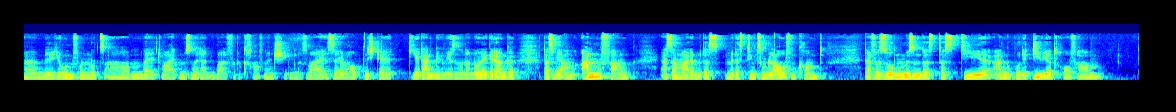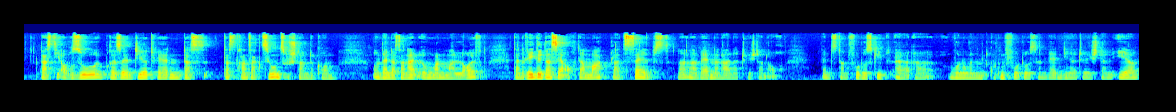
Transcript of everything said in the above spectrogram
äh, Millionen von Nutzer haben weltweit, müssen wir dann überall Fotografen hinschicken. Das war ist ja überhaupt nicht der, der Gedanke gewesen, sondern nur der Gedanke, ja. dass wir am Anfang erst einmal, damit das, damit das Ding zum Laufen kommt, dafür sorgen müssen, dass, dass die Angebote, die wir drauf haben, dass die auch so präsentiert werden, dass, dass Transaktionen zustande kommen. Und wenn das dann halt irgendwann mal läuft, dann regelt das ja auch der Marktplatz selbst. Ne? Da werden dann halt natürlich dann auch wenn es dann Fotos gibt, äh, äh, Wohnungen mit guten Fotos, dann werden die natürlich dann eher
